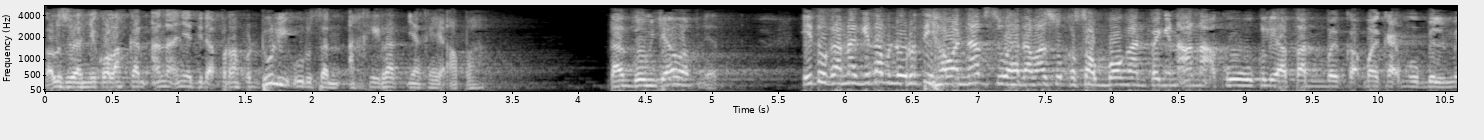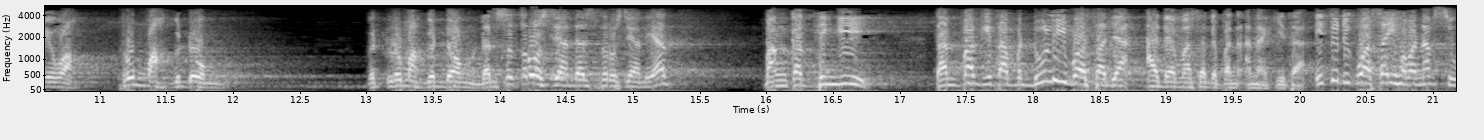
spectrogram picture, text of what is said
Kalau sudah nyekolahkan anaknya tidak pernah peduli urusan akhiratnya kayak apa. Tanggung jawab, lihat. Itu karena kita menuruti hawa nafsu, ada masuk kesombongan, pengen anakku kelihatan baik, kayak mobil mewah, rumah gedong, rumah gedong, dan seterusnya, dan seterusnya. Lihat, pangkat tinggi. Tanpa kita peduli bahwa saja ada masa depan anak kita. Itu dikuasai hawa nafsu.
